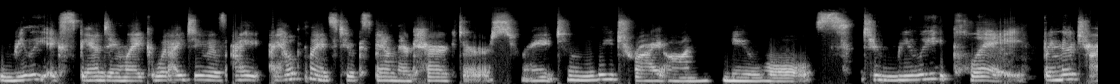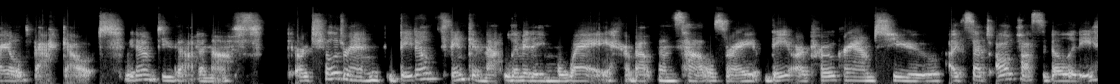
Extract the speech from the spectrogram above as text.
really expanding. Like what I do is I, I help clients to expand their characters, right? To really try on new roles, to really play, bring their child back out. We don't do that enough our children, they don't think in that limiting way about themselves, right? They are programmed to accept all possibility,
